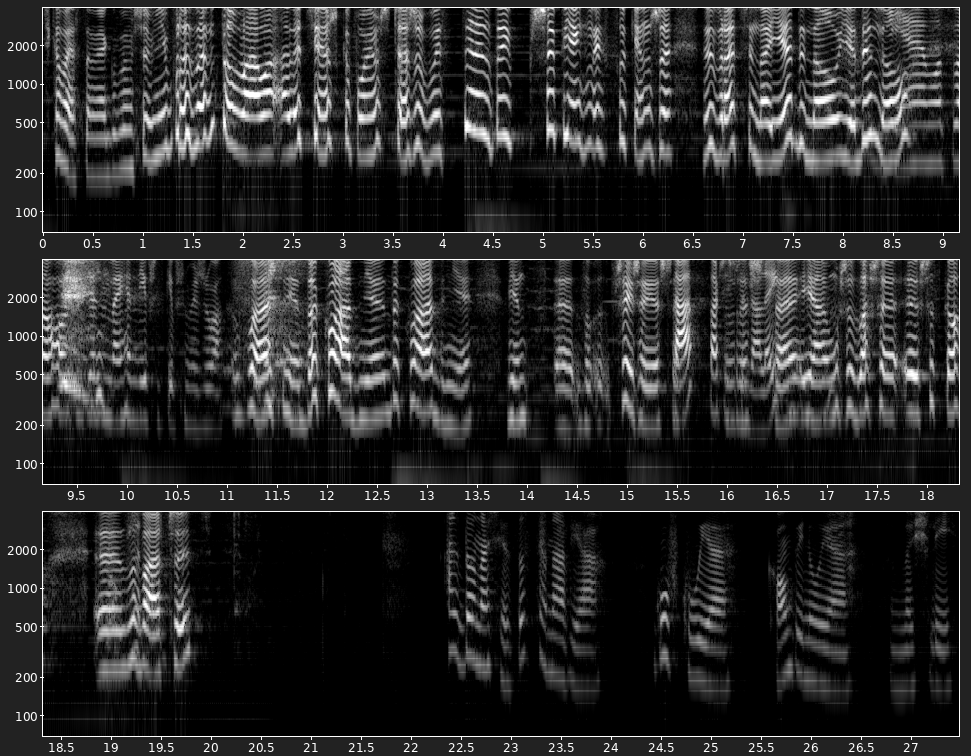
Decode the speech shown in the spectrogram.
Ciekawa jestem, jakbym się w niej prezentowała, ale ciężko, powiem szczerze, bo jest tyle tutaj przepięknych sukien, że wybrać się na jedną, jedyną. Wiem o co chodzi, też najchętniej wszystkie przymierzyła. Właśnie, dokładnie, dokładnie. Więc e, przejrzę jeszcze. Tak? Patrz jeszcze resztę. dalej. Ja muszę zawsze e, wszystko e, zobaczyć. Aldona się zastanawia, główkuje, kombinuje, myśli,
